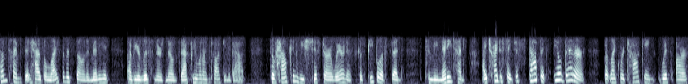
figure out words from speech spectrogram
sometimes it has a life of its own, and many of your listeners know exactly what I'm talking about. So how can we shift our awareness? Because people have said to me many times, I tried to say, just stop it, feel better. But like we're talking with our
